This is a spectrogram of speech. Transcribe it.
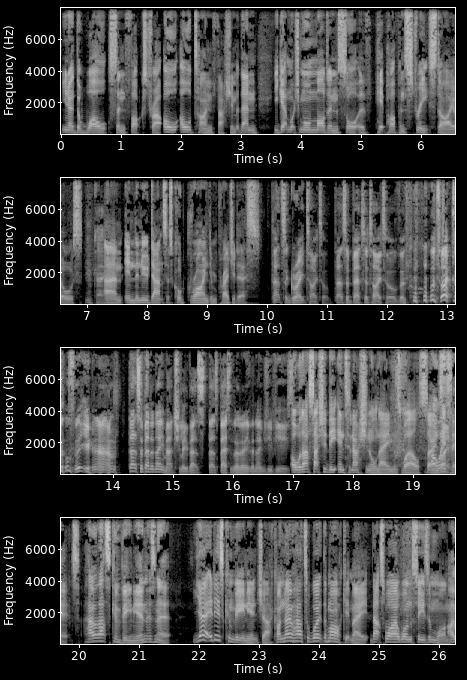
you know the waltz and foxtrot, old old time fashion, but then you get much more modern sort of hip hop and street styles. Okay. Um, in the new dance, it's called Grind and Prejudice. That's a great title. That's a better title than all the titles that you have. That's a better name, actually. That's that's better than any of the names you've used. Oh well, that's actually the international name as well. So Oh, is it? How that's convenient, isn't it? Yeah, it is convenient, Jack. I know how to work the market, mate. That's why I won season one. I,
